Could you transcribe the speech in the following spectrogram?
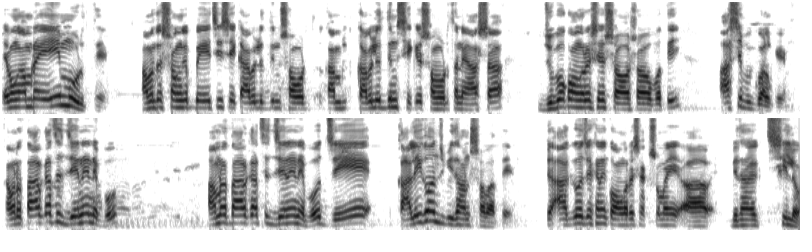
এবং আমরা এই মুহূর্তে আমাদের সঙ্গে পেয়েছি সেই কাবিলউদ্দিন সমর্থ, কাবিল- কাবিলউদ্দিন শেখের সমর্থনে আসা যুব কংগ্রেসের সহ সভাপতি আসিফ ইকবালকে। আমরা তার কাছে জেনে নেব, আমরা তার কাছে জেনে নেব যে কালীগঞ্জ বিধানসভাতে আগেও যেখানে কংগ্রেস একসময় বিধায়ক ছিল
